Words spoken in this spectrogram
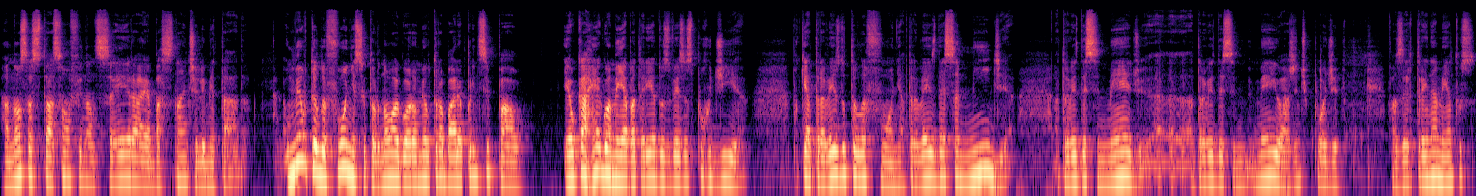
a nossa situação financeira é bastante limitada. O meu telefone se tornou agora o meu trabalho principal. Eu carrego a meia bateria duas vezes por dia. Porque através do telefone, através dessa mídia, através desse através desse meio, a gente pode fazer treinamentos,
